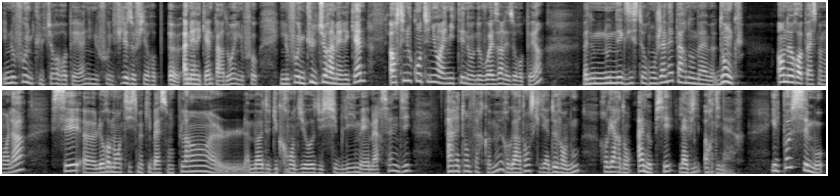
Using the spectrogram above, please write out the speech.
Il nous faut une culture européenne, il nous faut une philosophie euh, américaine, pardon, il nous, faut, il nous faut une culture américaine. Or, si nous continuons à imiter nos, voisins, les Européens, ben, nous, n'existerons jamais par nous-mêmes. Donc, en Europe, à ce moment-là, c'est euh, le romantisme qui bat son plein, la mode du grandiose, du sublime, et Emerson dit Arrêtons de faire comme eux, regardons ce qu'il y a devant nous, regardons à nos pieds la vie ordinaire. Il pose ces mots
